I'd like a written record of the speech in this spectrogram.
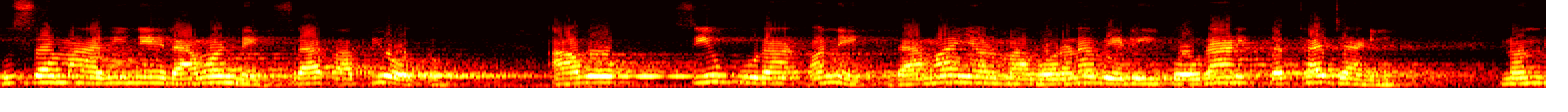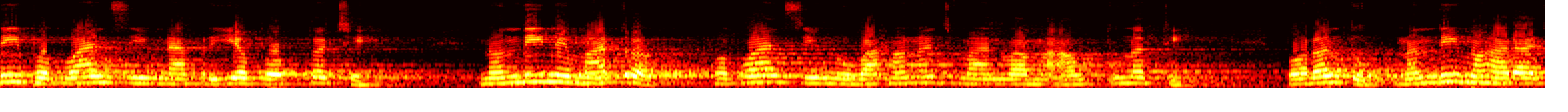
ગુસ્સામાં આવીને રાવણને શ્રાપ આપ્યો હતો. આવો શિવપુરાણ અને રામાયણમાં વર્ણવેલી પૌરાણિક કથા જાણીએ. નંદી ભગવાન શિવના પ્રિય ભક્ત છે. નંદીને માત્ર ભગવાન શિવનું વાહન જ માનવામાં આવતું નથી, પરંતુ નંદી મહારાજ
